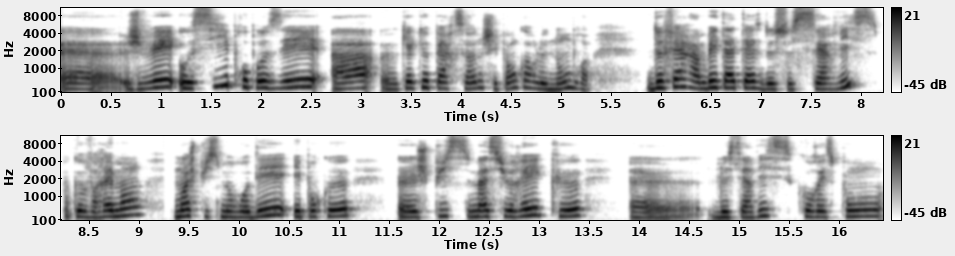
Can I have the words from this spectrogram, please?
euh, je vais aussi proposer à euh, quelques personnes, je sais pas encore le nombre, de faire un bêta test de ce service pour que vraiment moi je puisse me roder et pour que euh, je puisse m'assurer que le service correspond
